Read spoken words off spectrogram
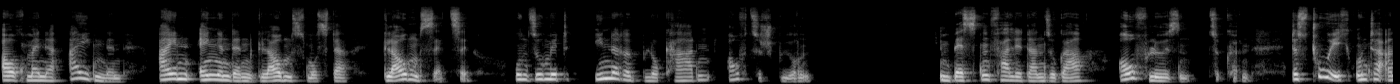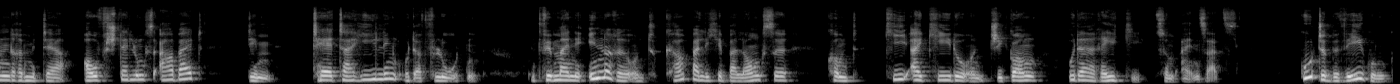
Auch meine eigenen einengenden Glaubensmuster, Glaubenssätze und somit innere Blockaden aufzuspüren. Im besten Falle dann sogar auflösen zu können. Das tue ich unter anderem mit der Aufstellungsarbeit, dem Täterhealing oder Floten. Und für meine innere und körperliche Balance kommt Ki Aikido und Qigong oder Reiki zum Einsatz. Gute Bewegung,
